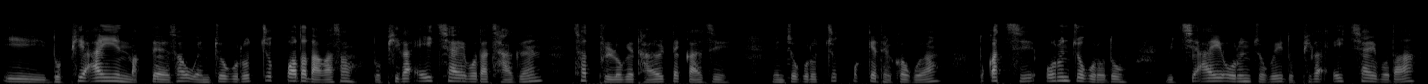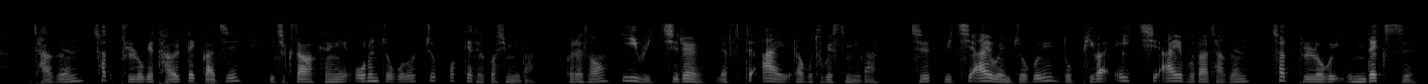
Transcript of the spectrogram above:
이 높이 i인 막대에서 왼쪽으로 쭉 뻗어 나가서 높이가 hi보다 작은 첫 블록에 닿을 때까지 왼쪽으로 쭉 뻗게 될 거고요. 똑같이 오른쪽으로도 위치 i 오른쪽의 높이가 hi보다 작은 첫 블록에 닿을 때까지 이 직사각형이 오른쪽으로 쭉 뻗게 될 것입니다. 그래서 이 위치를 left i라고 두겠습니다. 즉 위치 i 왼쪽의 높이가 hi보다 작은 첫 블록의 인덱스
